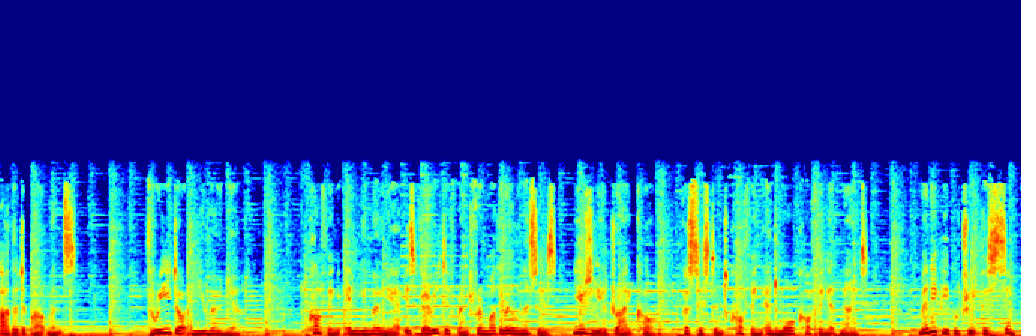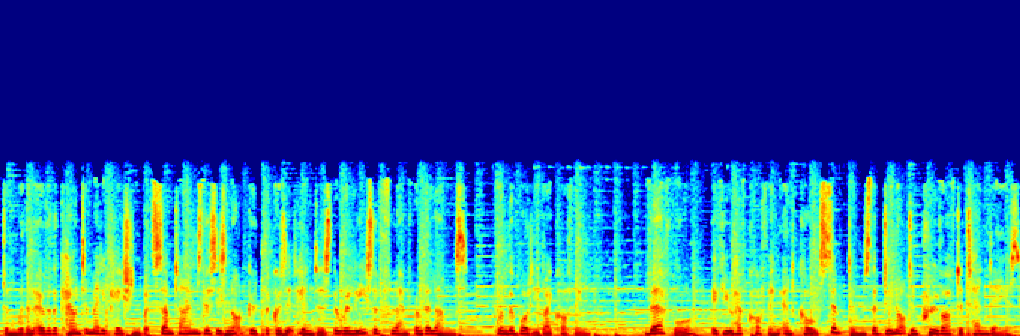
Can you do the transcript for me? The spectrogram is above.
Other departments 3. Pneumonia Coughing in pneumonia is very different from other illnesses, usually a dry cough, persistent coughing and more coughing at night. Many people treat this symptom with an over-the-counter medication but sometimes this is not good because it hinders the release of phlegm from the lungs, from the body by coughing. Therefore, if you have coughing and cold symptoms that do not improve after 10 days,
